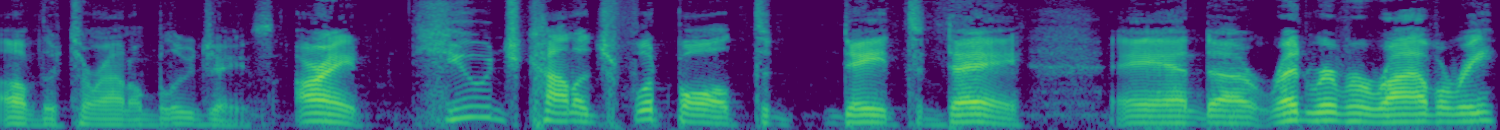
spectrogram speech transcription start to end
of the Toronto Blue Jays. All right, huge college football today today, and uh, Red River rivalry.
